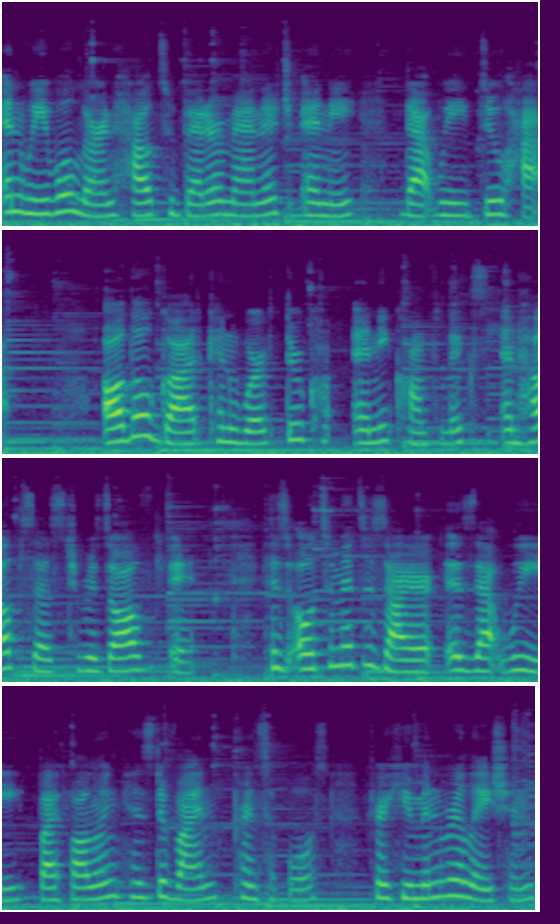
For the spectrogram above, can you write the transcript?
and we will learn how to better manage any that we do have. Although God can work through any conflicts and helps us to resolve it, His ultimate desire is that we, by following His divine principles for human relations,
